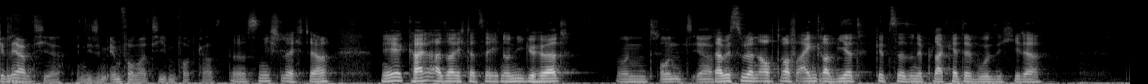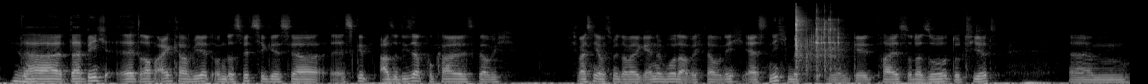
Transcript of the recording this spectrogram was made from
gelernt hier in diesem informativen Podcast. das ist nicht schlecht, ja. Nee, kein, also habe ich tatsächlich noch nie gehört. Und Und ja, da bist du dann auch drauf eingraviert. Gibt es da so eine Plakette, wo sich jeder. Ja. da, da bin ich äh, drauf eingraviert und das Witzige ist ja, es gibt, also dieser Pokal ist, glaube ich, ich weiß nicht, ob es mittlerweile geändert wurde, aber ich glaube nicht, er ist nicht mit einem Geldpreis oder so dotiert. Ähm,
